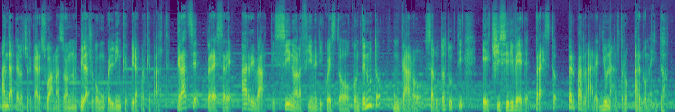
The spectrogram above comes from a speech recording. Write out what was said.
Andatelo a cercare su Amazon, vi lascio comunque il link qui da qualche parte. Grazie per essere arrivati sino alla fine di questo contenuto, un caro saluto a tutti e ci si rivede presto per parlare di un altro argomento.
